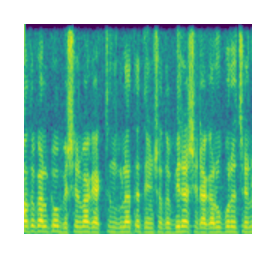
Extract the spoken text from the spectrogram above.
গতকালকেও বেশিরভাগ এক্সচেঞ্জগুলোতে তিনশত বিরাশি টাকার উপরে ছিল।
